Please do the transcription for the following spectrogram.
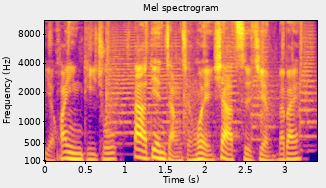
也欢迎提出。大店长晨会，下次见，拜拜。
